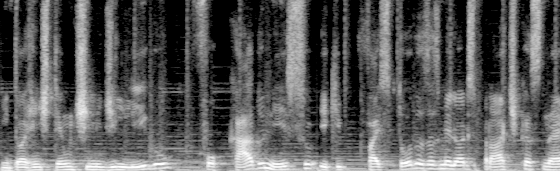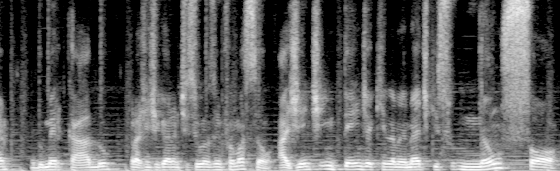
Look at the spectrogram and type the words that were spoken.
Então a gente tem um time de legal focado nisso e que faz todas as melhores práticas, né, do mercado para a gente garantir segurança da informação. A gente entende aqui na Memed que isso não só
